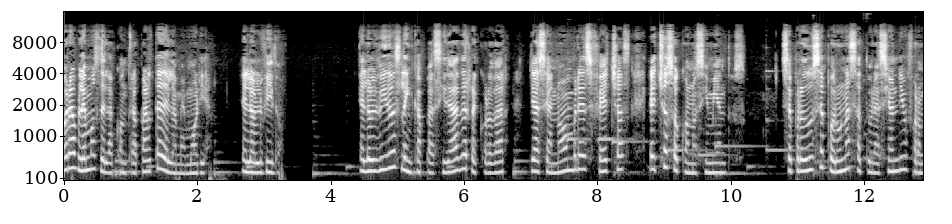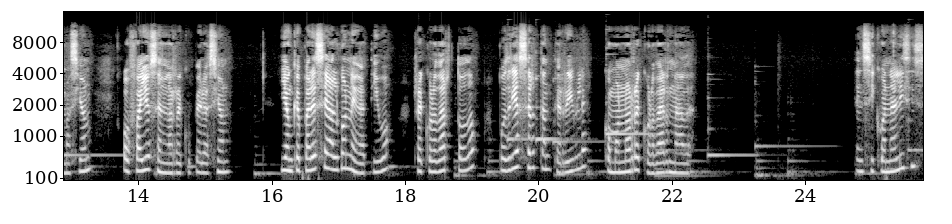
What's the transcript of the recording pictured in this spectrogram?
Ahora hablemos de la contraparte de la memoria, el olvido. El olvido es la incapacidad de recordar ya sea nombres, fechas, hechos o conocimientos. Se produce por una saturación de información o fallos en la recuperación. Y aunque parece algo negativo, recordar todo podría ser tan terrible como no recordar nada. En psicoanálisis,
